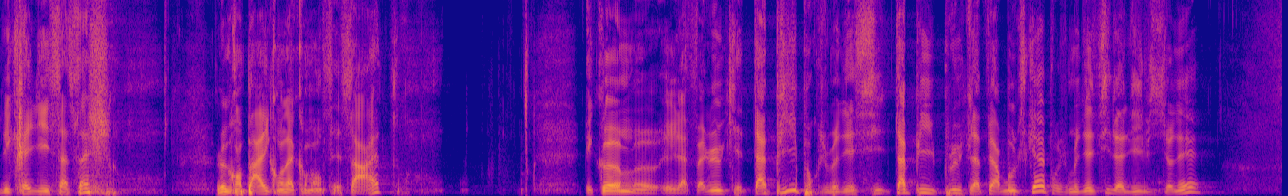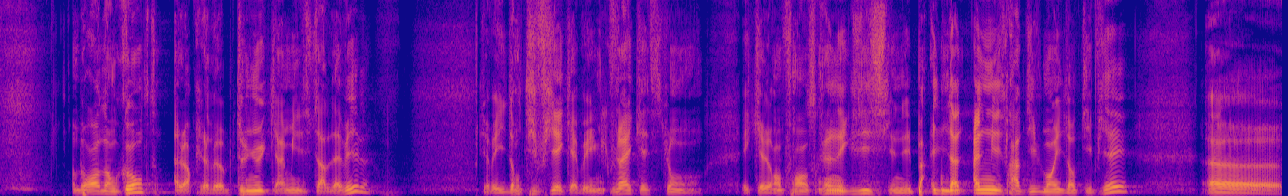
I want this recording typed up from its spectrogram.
Les crédits s'assèchent. Le Grand Paris qu'on a commencé s'arrête. Et comme euh, il a fallu qu'il y ait tapis pour que je me décide, tapis plus l'affaire Bousquet pour que je me décide à démissionner, en me rendant compte, alors qu'il avait obtenu qu'il y ait un ministère de la ville, qu'il avait identifié qu'il y avait une vraie question et qu'en France rien n'existe s'il n'est pas administrativement identifié, euh,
